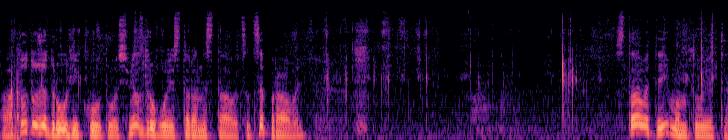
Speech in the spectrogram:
А тут уже другий кут. Ось він з другої сторони ставиться. Це правий. Ставите і монтуєте.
